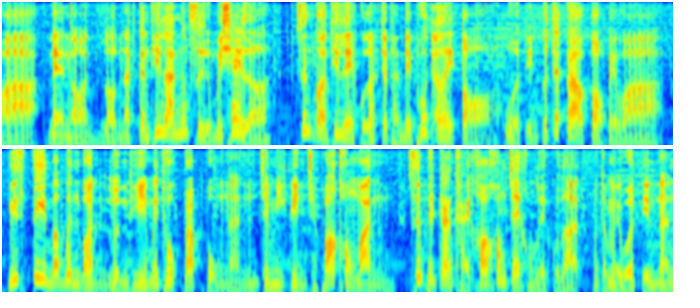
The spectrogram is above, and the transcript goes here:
ว่า แน่นอนเรานัดกันที่ร้านหนังสือไม่ใช่เหรอ ซึ่งก่อนที่เลกูลัสจะทันได้พูดอะไรต่อเวอร์ตินก็จะกล่าวต่อไปว่ามิสตี้บับเบิลบอลรุ่นที่ยังไม่ถูกปรับปรุงนั้นจะมีกลิ่นเฉพาะของมัน ซึ่งเป็นการไขข้อข้องใจของเลกูลัสว่าทำไมเวอร์ตินนั้น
